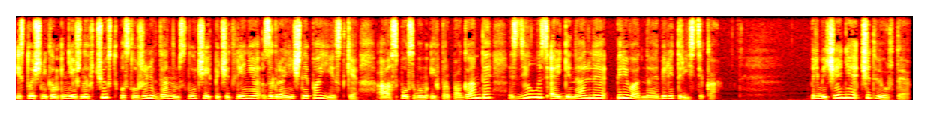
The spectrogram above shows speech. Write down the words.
Источником нежных чувств послужили в данном случае впечатления заграничной поездки, а способом их пропаганды сделалась оригинальная переводная билетристика. Примечание четвертое.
